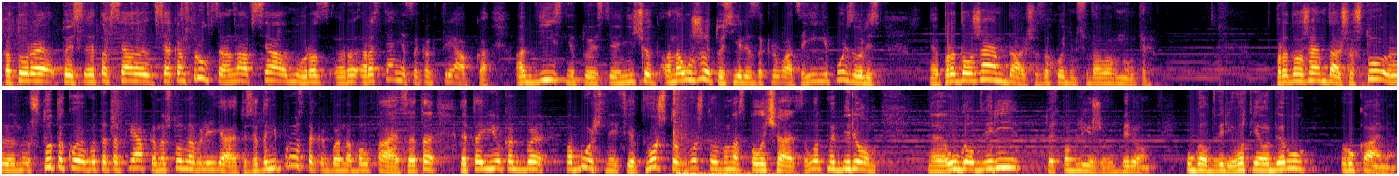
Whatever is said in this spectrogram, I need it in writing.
которая, то есть это вся, вся конструкция, она вся ну, раз, растянется как тряпка, обвиснет, то есть ничего, она уже то есть еле закрывается, ей не пользовались. Э, продолжаем дальше, заходим сюда вовнутрь. Продолжаем дальше. Что, э, что такое вот эта тряпка, на что она влияет? То есть это не просто как бы она болтается, это, это ее как бы побочный эффект. Вот что, вот что у нас получается. Вот мы берем э, угол двери, то есть поближе вот берем угол двери. Вот я его беру руками.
